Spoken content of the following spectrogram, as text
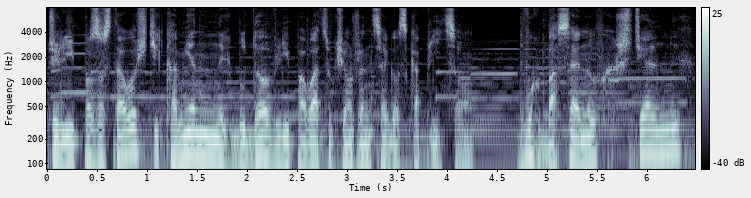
czyli pozostałości kamiennych budowli Pałacu Książęcego z kaplicą, dwóch basenów chrzcielnych,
